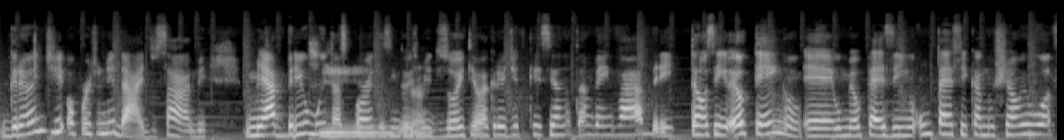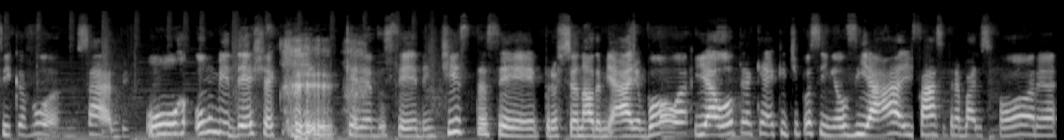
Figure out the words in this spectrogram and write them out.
grande oportunidade, sabe? Me abriu muitas Sim, portas em 2018 é. e eu acredito que esse ano também vai abrir. Então, assim, eu tenho é, o meu pezinho, um pé fica no chão e o outro fica voando, sabe? O, um me deixa aqui querendo ser dentista, ser profissional da minha área boa, e a outra quer que, tipo assim, eu viaje, faça trabalhos fora,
